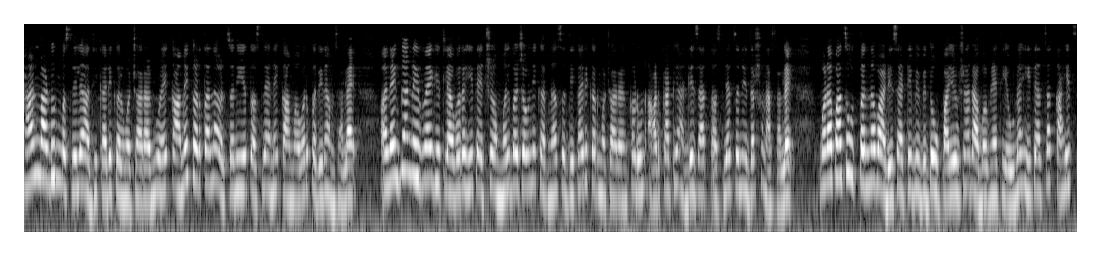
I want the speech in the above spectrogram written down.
ठाण मांडून बसलेल्या अधिकारी कर्मचाऱ्यांमुळे कामे करताना अडचणी येत असल्याने कामावर परिणाम झालाय. अनेकदा निर्णय घेतल्यावरही त्याची अंमलबजावणी करण्यास अधिकारी कर्मचाऱ्यांकडून आडकाठी आणली जात असल्याचं निदर्शनास आलंय. मनपाचं उत्पन्न वाढीसाठी विविध उपाययोजना राबवण्यात येऊनही त्याचा काहीच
